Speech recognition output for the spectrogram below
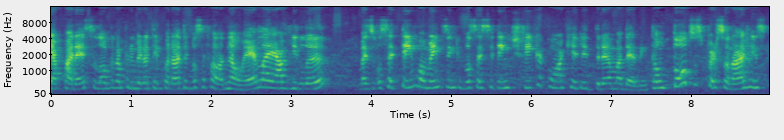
que aparece logo na primeira temporada e você fala, não, ela é a vilã, mas você tem momentos em que você se identifica com aquele drama dela. Então todos os personagens,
